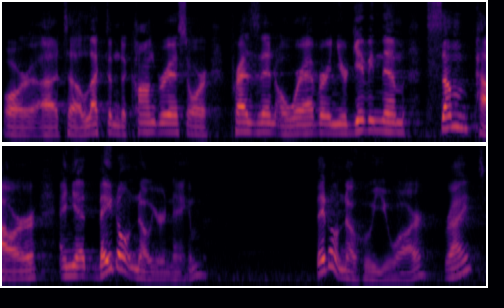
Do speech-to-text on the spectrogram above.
or uh, to elect them to Congress or president or wherever, and you're giving them some power, and yet they don't know your name. They don't know who you are, right?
